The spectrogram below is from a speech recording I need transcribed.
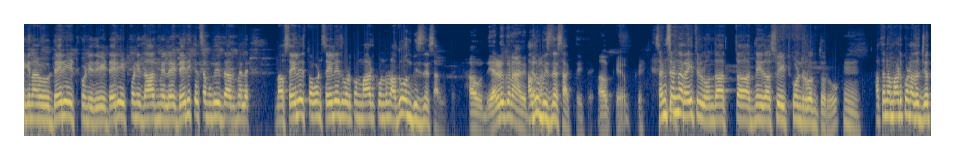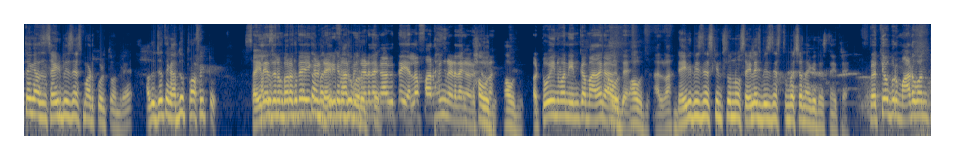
ಈಗ ನಾವು ಡೈರಿ ಇಟ್ಕೊಂಡಿದೀವಿ. ಡೈರಿ ಇಟ್ಕೊಂಡಿದ್ದಾದ್ಮೇಲೆ ಡೈರಿ ಕೆಲಸ ಮುಗಿದಿದ್ದಾದ್ಮೇಲೆ ನಾವು ಸೈಲೇಜ್ ತಗೊಂಡ್ ಸೈಲೇಜ್ ಹೊಡ್ಕೊಂಡು ಮಾಡ್ಕೊಂಡು ಅದು ಒಂದು ಬಿಸ್ನೆಸ್ ಆಗುತ್ತೆ. ಹೌದು ಎರಡಕ್ಕೂ ಅದು ಆಗುತ್ತೆ ಬಿಸ್ನೆಸ್ ಆಗ್ತೈತೆ ಓಕೆ ಓಕೆ ಸಣ್ಣ ಸಣ್ಣ ರೈತರು ಒಂದ್ ಹತ್ತ ಹದಿನೈದು ಹಸು ಇಟ್ಕೊಂಡಿರುವಂತವ್ರು ಅದನ್ನ ಮಾಡ್ಕೊಂಡು ಅದ್ರ ಜೊತೆಗೆ ಅದನ್ನ ಸೈಡ್ ಬಿಸ್ನೆಸ್ ಮಾಡ್ಕೊಳ್ತು ಅಂದ್ರೆ ಅದ್ರ ಜೊತೆಗೆ ಅದು ಪ್ರಾಫಿಟ್ ಸೈಲೇಜ್ ಬರುತ್ತೆ ಈಗ ಡೈರಿ ಫಾರ್ಮಿಂಗ್ ನಡೆದಂಗ ಆಗುತ್ತೆ ಎಲ್ಲ ಫಾರ್ಮಿಂಗ್ ನಡೆದಂಗ ಹೌದು ಆಗುತ್ತೆ ಹೌದು ಟೂ ಇನ್ ಒನ್ ಇನ್ಕಮ್ ಆದಂಗ ಹೌದು ಆಗುತ್ತೆ ಹೌದು. ಅಲ್ವಾ? ಡೈರಿ ಬಿಸ್ನೆಸ್ ಗಿಂತಲೂ ಸೈಲೇಜ್ ಬಿಸ್ನೆಸ್ ತುಂಬಾ ಚೆನ್ನಾಗಿದೆ ಸ್ನೇಹಿತರೆ. ಪ್ರತಿಯೊಬ್ರು ಮಾಡುವಂತ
